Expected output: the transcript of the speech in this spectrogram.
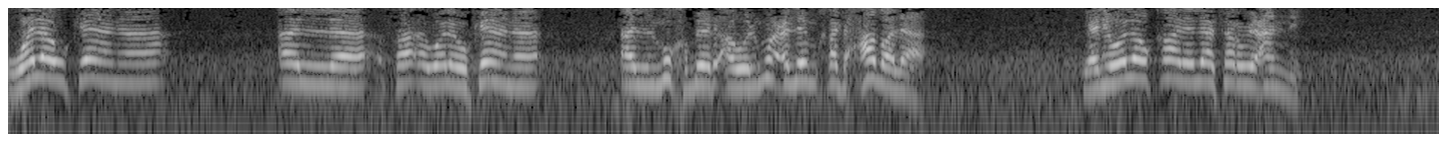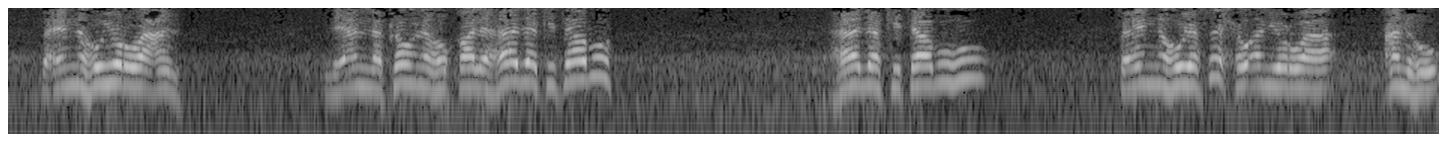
ولو كان ولو كان المخبر أو المعلم قد حضل. يعني ولو قال لا تروي عني فإنه يروى عنه. لأن كونه قال هذا كتابه هذا كتابه فإنه يصح أن يروى عنه.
